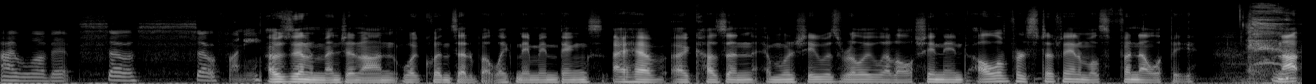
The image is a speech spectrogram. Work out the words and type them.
I love it. So so funny. I was gonna mention on what Quinn said about like naming things. I have a cousin, and when she was really little, she named all of her stuffed animals Penelope, not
